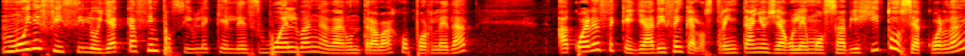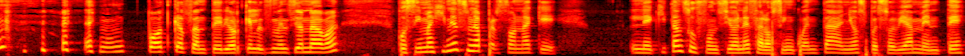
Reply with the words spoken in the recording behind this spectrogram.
muy difícil o ya casi imposible que les vuelvan a dar un trabajo por la edad. Acuérdense que ya dicen que a los 30 años ya volvemos a viejitos, ¿se acuerdan? en un podcast anterior que les mencionaba. Pues imagínense una persona que le quitan sus funciones a los 50 años, pues obviamente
